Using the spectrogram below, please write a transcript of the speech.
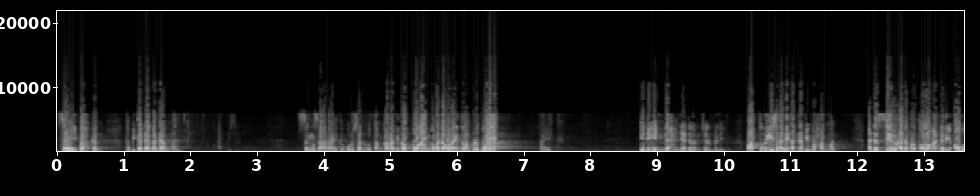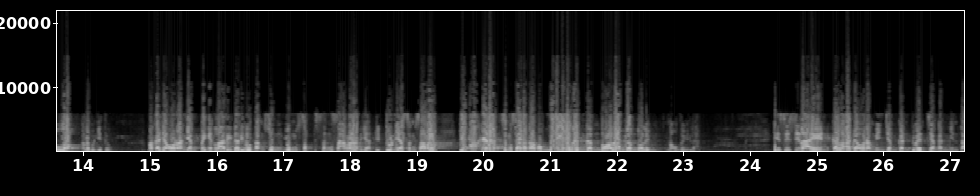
saya hibahkan. Tapi kadang-kadang, sengsara itu, urusan utang. Karena kita boleh kepada orang yang telah berbuat baik. Ini indahnya dalam jual beli. Patuhi syariat Nabi Muhammad. Ada sir, ada pertolongan dari Allah kalau begitu. Makanya orang yang pengen lari dari utang sungyung sengsara dia. Di dunia sengsara, di akhirat sengsara karena zalim dan dolim dan dolim. Naudzubillah. Di sisi lain, kalau ada orang minjamkan duit, jangan minta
